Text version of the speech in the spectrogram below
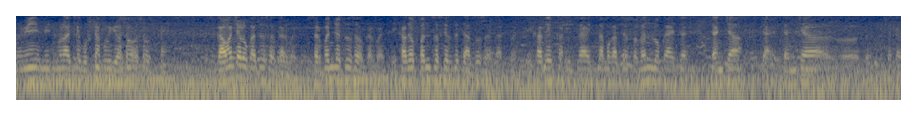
मी मी तुम्हाला घोषणा करू असं असं होत नाही. गावाच्या लोकांचं सहकार पाहिजे सरपंचाचं सहकार पाहिजे. एखादा पंच असेल तर त्याचं सहकार पाहिजे. एखादे इथल्या इथल्या इथल्या भागातले सदन लोक आहेत तर त्यांच्या त्या- त्यांच्या सहकार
